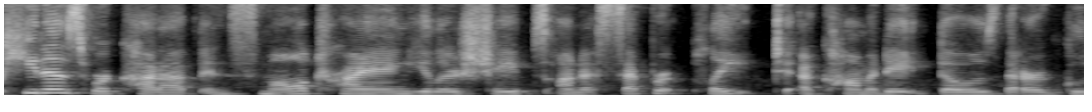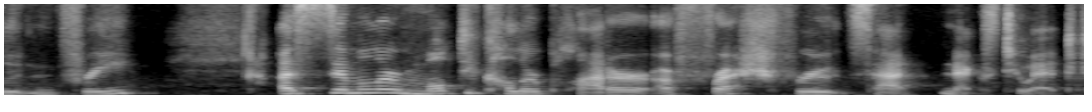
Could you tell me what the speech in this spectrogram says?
Pitas were cut up in small triangular shapes on a separate plate to accommodate those that are gluten-free. A similar multicolor platter of fresh fruit sat next to it.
